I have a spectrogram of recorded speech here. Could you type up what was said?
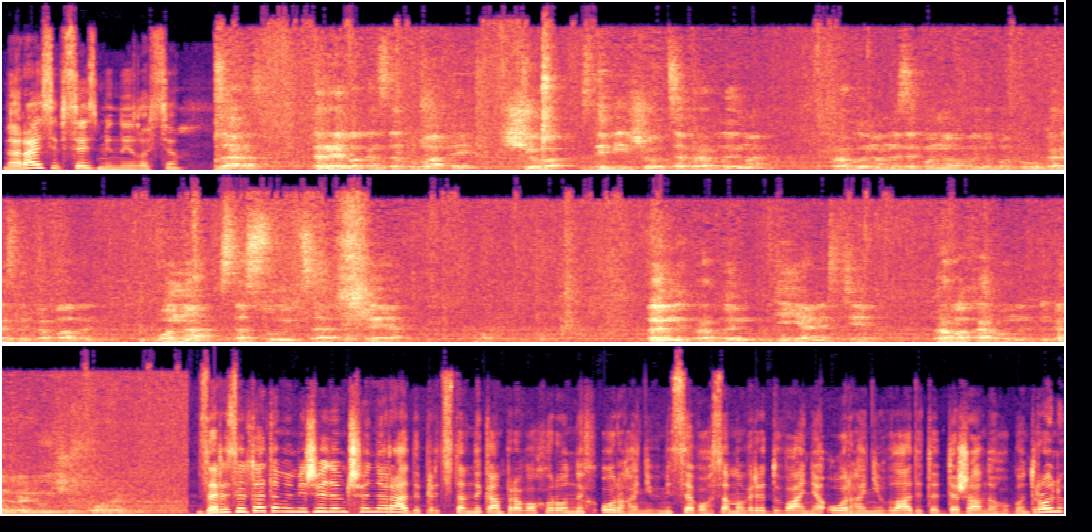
Наразі все змінилося. Зараз треба констатувати, що здебільшого ця проблема, проблема незаконного видобутку корисних копалин, вона стосується вже певних проблем в діяльності правоохоронних і контролюючих органів. За результатами міжвідомчої наради представникам правоохоронних органів місцевого самоврядування, органів влади та державного контролю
